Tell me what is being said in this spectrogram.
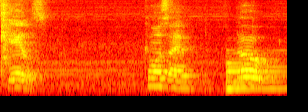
Scales. Come on, Sam. No.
